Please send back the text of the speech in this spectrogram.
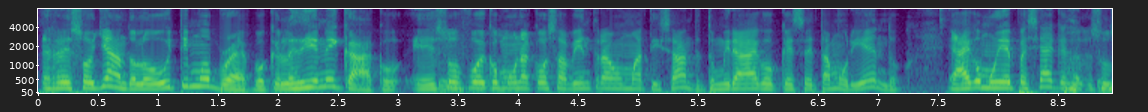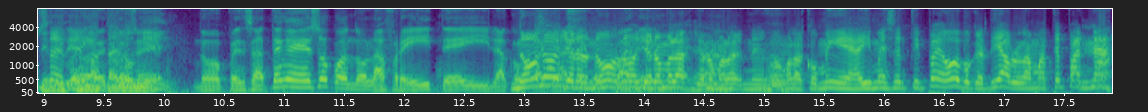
resollando los últimos breaths porque le di en el caco, eso fue como una cosa bien traumatizante. Tú miras algo que se está muriendo. Es algo muy especial que su- sucede ahí. matarlo Entonces, bien. No, pensaste en eso cuando la freíste y la No, no, yo no, no, no, yo no me la, yo no me la, no me la comí. Ahí me sentí peor porque el diablo la maté para nada.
